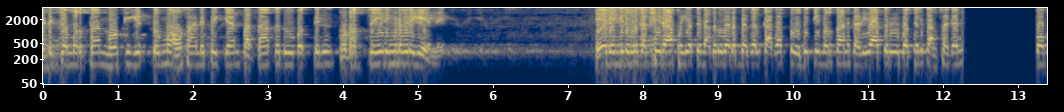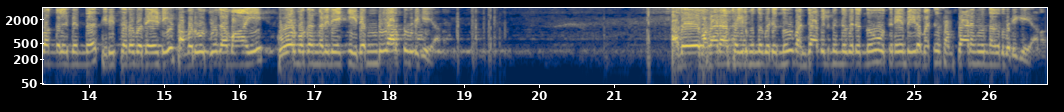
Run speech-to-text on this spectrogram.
അടിച്ചമർത്താൻ നോക്കിയിട്ടും അവസാനിപ്പിക്കാൻ പറ്റാത്ത രൂപത്തിൽ തുടർച്ചയിൽ ഇങ്ങനെ വരികയല്ലേ? ഏതെങ്കിലും ഒരു കക്ഷി രാഷ്ട്രീയത്തിന് അതിർവരമ്പുകൾക്ക് അകത്ത് ഒതുക്കി നിർത്താൻ കഴിയാത്ത രൂപത്തിൽ കർഷകൻ കോപങ്ങളിൽ നിന്ന് തിരിച്ചറിവ് തേടി സമരോജ്വലമായി ഓർമുഖങ്ങളിലേക്ക് ഇരമ്പിയാർത്തു വരികയാണ് അത് മഹാരാഷ്ട്രയിൽ നിന്ന് വരുന്നു പഞ്ചാബിൽ നിന്ന് വരുന്നു ഉത്തരേന്ത്യയിലെ മറ്റ് സംസ്ഥാനങ്ങളിൽ നിന്ന് വരികയാണ്.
